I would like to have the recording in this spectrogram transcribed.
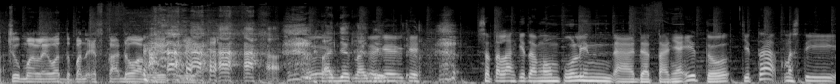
Pak. Cuma lewat depan FK doang gitu. lanjut lanjut. Oke oke. Setelah kita ngumpulin uh, datanya itu, kita mesti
